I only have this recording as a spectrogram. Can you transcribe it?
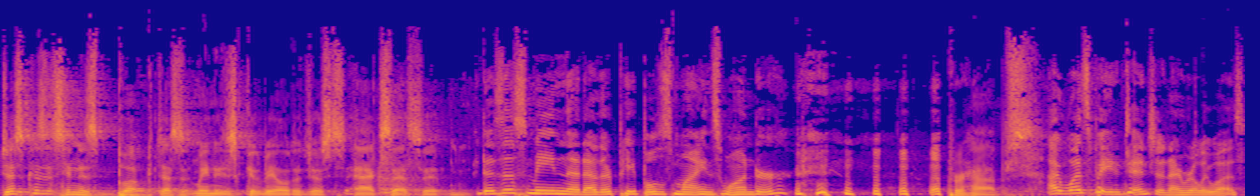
just because it's in his book doesn't mean he's going to be able to just access it. Does this mean that other people's minds wander? Perhaps. I was paying attention. I really was.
